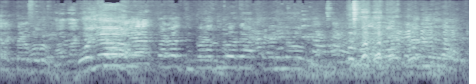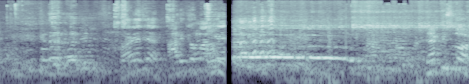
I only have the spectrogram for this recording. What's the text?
এক টাকা বলো। এক টাকা দু টাকা দু এক টাকা নিলাম প্র্যাকটিস কর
